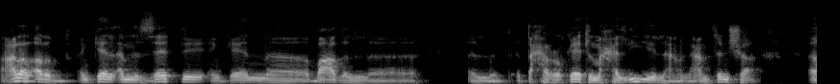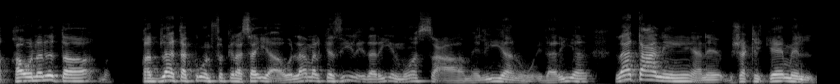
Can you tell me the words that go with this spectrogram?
على الأرض إن كان الأمن الذاتي إن كان آه، بعض التحركات المحلية اللي عم تنشأ. قوننتها قد لا تكون فكرة سيئة واللامركزية الإدارية الموسعة ماليا وإداريا لا تعني يعني بشكل كامل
